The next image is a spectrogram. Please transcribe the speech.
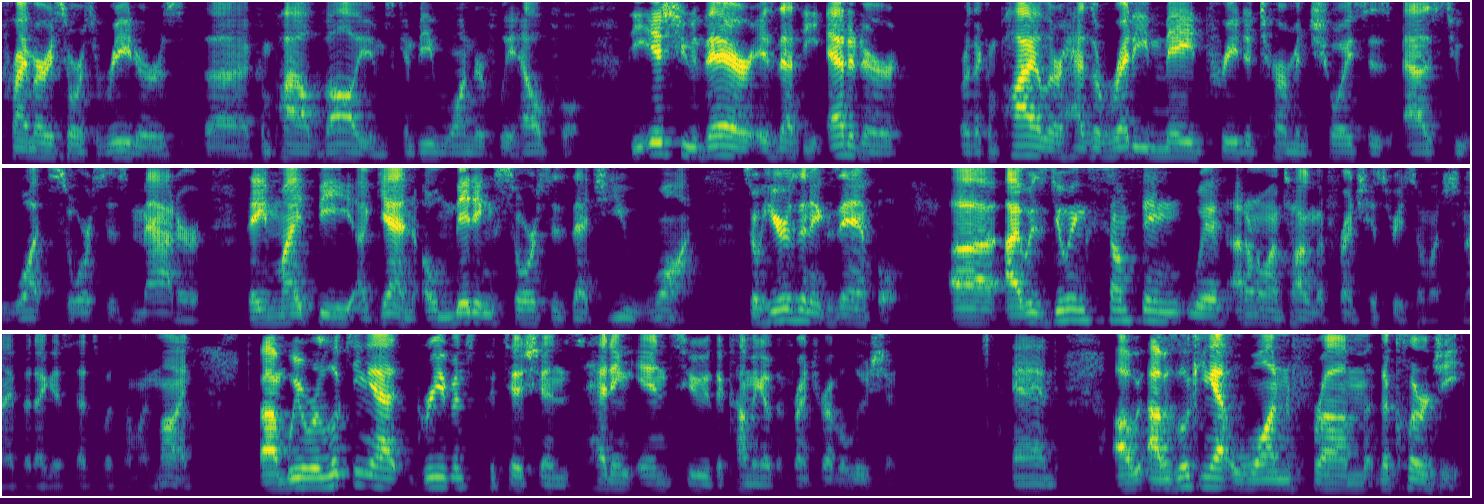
primary source readers, uh, compiled volumes can be wonderfully helpful. The issue there is that the editor or the compiler has already made predetermined choices as to what sources matter. They might be, again, omitting sources that you want. So here's an example. Uh, I was doing something with, I don't know why I'm talking about French history so much tonight, but I guess that's what's on my mind. Um, we were looking at grievance petitions heading into the coming of the French Revolution. And uh, I was looking at one from the clergy,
